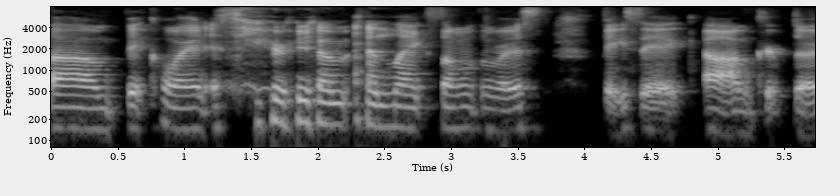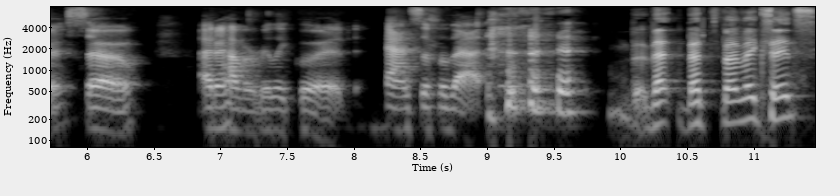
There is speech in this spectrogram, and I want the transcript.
um, Bitcoin, Ethereum, and like some of the most basic um, crypto. So I don't have a really good answer for that. that that that makes sense.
